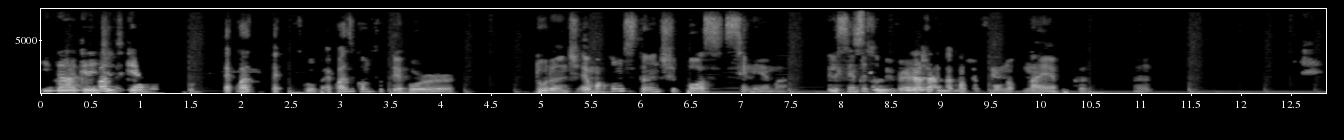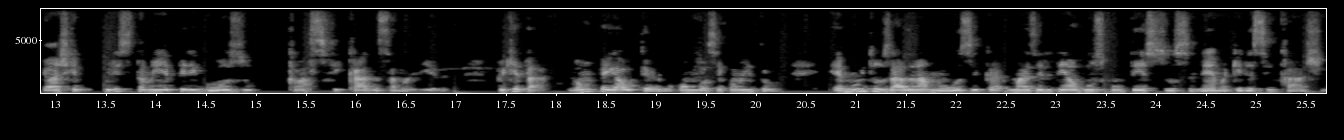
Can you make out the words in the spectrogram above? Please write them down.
Então acredito que é quase, é, desculpa, é quase como se o terror durante é uma constante pós cinema. Ele sempre Sim, subverte o que está acontecendo na época. Né? Eu acho que por isso também é perigoso classificar dessa maneira. Porque tá, vamos pegar o termo, como você comentou. É muito usado na música, mas ele tem alguns contextos no cinema que ele se encaixa.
